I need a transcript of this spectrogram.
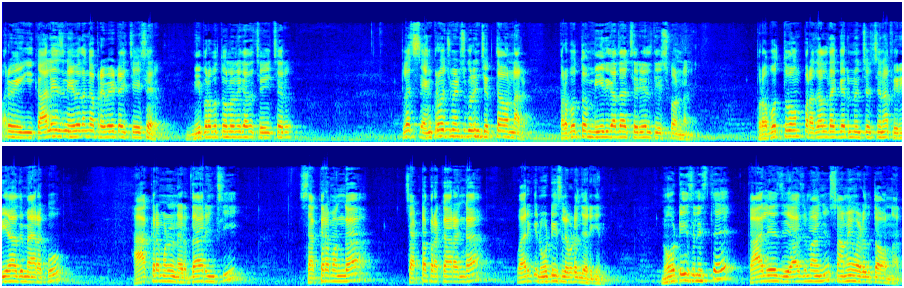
మరి ఈ కాలేజీని ఏ విధంగా ప్రైవేటైజ్ చేశారు? మీ ప్రభుత్వంలోనే కదా చేయించారు. ప్లస్ ఎంక్రోచ్మెంట్స్ గురించి చెప్తా ఉన్నారు. ప్రభుత్వం మీది కదా చర్యలు తీసుకోండి అని. ప్రభుత్వం ప్రజల దగ్గర నుంచి వచ్చిన ఫిర్యాదు మేరకు ఆక్రమణలు నిర్ధారించి సక్రమంగా చట్ట ప్రకారంగా వారికి నోటీసులు ఇవ్వడం జరిగింది. నోటీసులు ఇస్తే కాలేజ్ యాజమాన్యం సమయం అడుగుతూ ఉన్నారు.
